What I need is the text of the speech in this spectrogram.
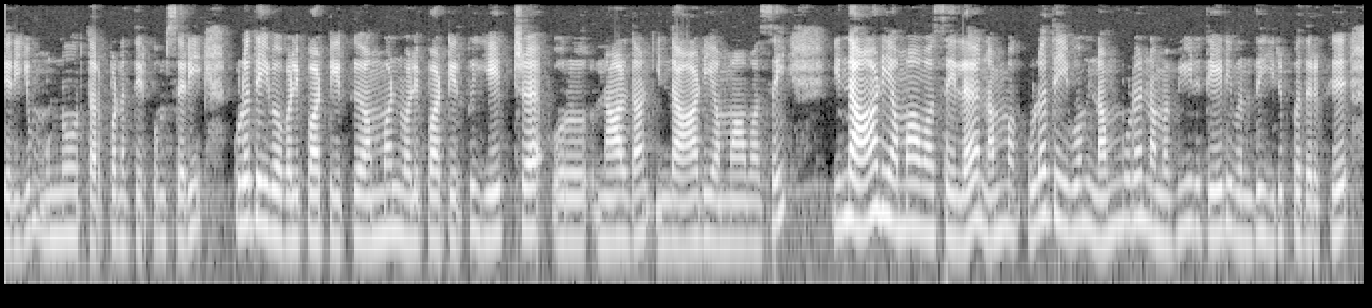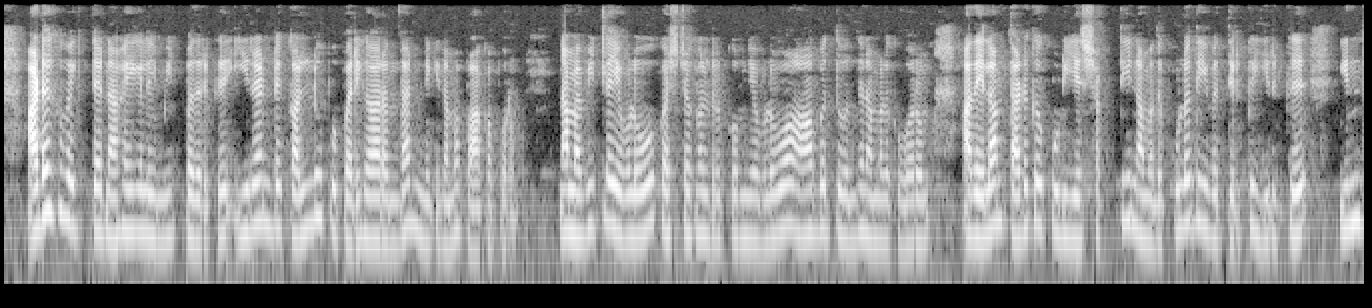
தெரியும். முன்னோர் தர்ப்பணத்திற்கும் சரி குலதெய்வ வழிபாட்டிற்கு அம்மன் வழிபாட்டிற்கு ஏற்ற ஒரு நாள் தான் இந்த ஆடி அமாவாசை. இந்த ஆடி அமாவாசையில் நம்ம குலதெய்வம் நம்முடன் நம்ம வீடு தேடி வந்து இருப்பதற்கு அடகு வைத்த நகைகளை மீட்பதற்கு இரண்டு கல்லுப்பு பரிகாரம் தான் இன்றைக்கி நம்ம பார்க்க போகிறோம் நம்ம வீட்டில் எவ்வளவோ கஷ்டங்கள் இருக்கும் எவ்வளவோ ஆபத்து வந்து நம்மளுக்கு வரும். அதையெல்லாம் தடுக்கக்கூடிய சக்தி நமது குலதெய்வத்திற்கு இருக்குது இந்த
